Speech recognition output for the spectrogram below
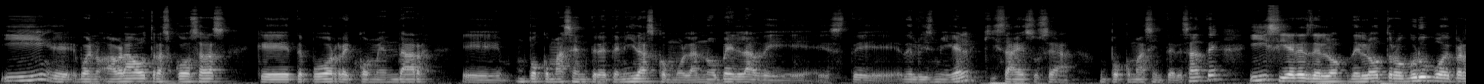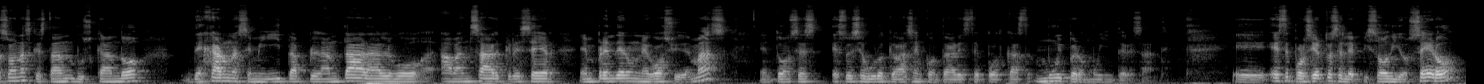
y eh, bueno, habrá otras cosas que te puedo recomendar eh, un poco más entretenidas como la novela de, este, de Luis Miguel. Quizá eso sea un poco más interesante. Y si eres del, del otro grupo de personas que están buscando dejar una semillita, plantar algo, avanzar, crecer, emprender un negocio y demás, entonces estoy seguro que vas a encontrar este podcast muy pero muy interesante. Eh, este por cierto es el episodio cero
